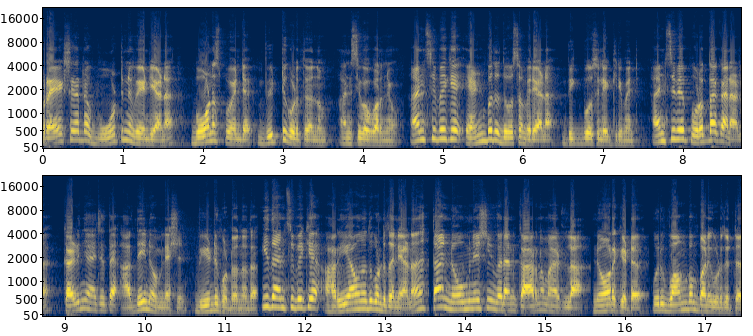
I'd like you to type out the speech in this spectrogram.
പ്രേക്ഷകരുടെ വോട്ടിന് വേണ്ടിയാണ് ബോണസ് പോയിന്റ് വിട്ടുകൊടുത്തതെന്നും അൻസിബ പറഞ്ഞു. അൻസിബയ്ക്ക് എൺപത് ദിവസം വരെയാണ് ബിഗ് ബോസിലെ എഗ്രിമെന്റ് അൻസിബയെ പുറത്താക്കാനാണ് കഴിഞ്ഞ ആഴ്ചത്തെ അതേ നോമിനേഷൻ വീണ്ടും കൊണ്ടുവന്നത്. ഇത് അൻസുബയ്ക്ക് അറിയാവുന്നത് കൊണ്ട് തന്നെയാണ് താൻ നോമിനേഷനിൽ വരാൻ കാരണമായിട്ടുള്ള നോറയ്ക്കിട്ട് ഒരു വമ്പം പണി കൊടുത്തിട്ട്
